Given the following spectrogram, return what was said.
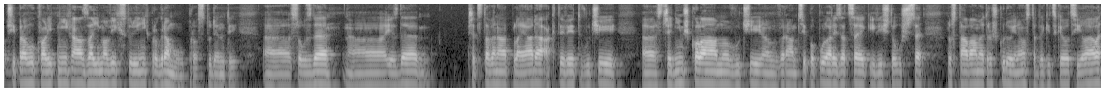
přípravu kvalitních a zajímavých studijních programů pro studenty. Jsou zde, je zde představená plejáda aktivit vůči eh, středním školám, vůči eh, v rámci popularizace, i když to už se dostáváme trošku do jiného strategického cíle, ale,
